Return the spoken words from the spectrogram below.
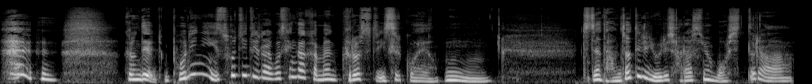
그런데 본인이 소질이라고 생각하면 그럴 수도 있을 거예요. 음. 진짜 남자들이 요리 잘하시면 멋있더라.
